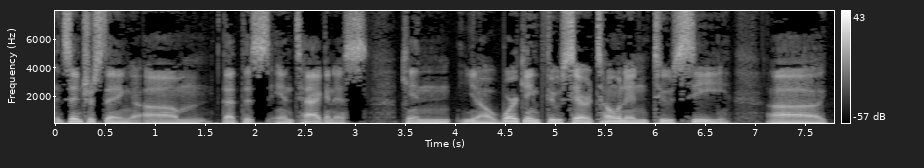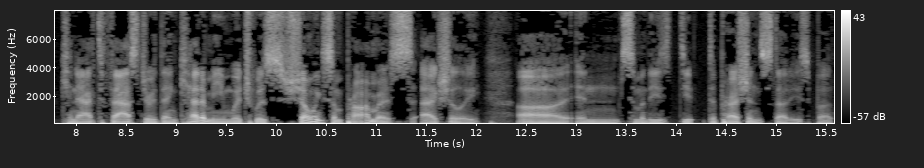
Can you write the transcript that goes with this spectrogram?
it's interesting um, that this antagonist can, you know, working through serotonin 2C, uh, can act faster than ketamine, which was showing some promise actually uh, in some of these de- depression studies. But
